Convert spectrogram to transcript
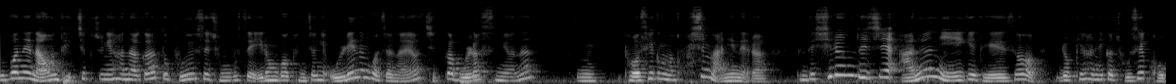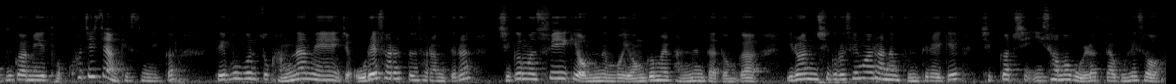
이번에 나온 대책 중에 하나가 또 보유세, 종부세 이런 거 굉장히 올리는 거잖아요. 집값 올랐으면은 좀 더 세금을 훨씬 많이 내라. 근데 실현되지 않은 이익에 대해서 이렇게 하니까 조세 거부감이 더 커지지 않겠습니까? 대부분 또 강남에 이제 오래 살았던 사람들은 지금은 수익이 없는 뭐 연금을 받는다던가 이런 식으로 생활하는 분들에게 집값이 2, 3억 올랐다고 해서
